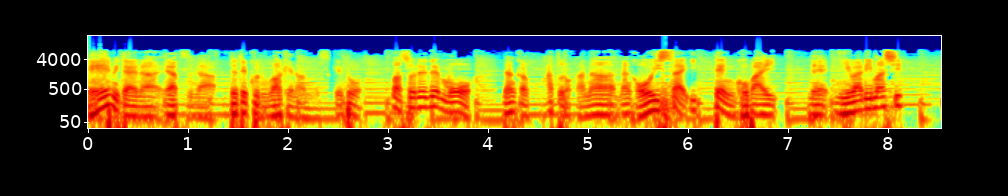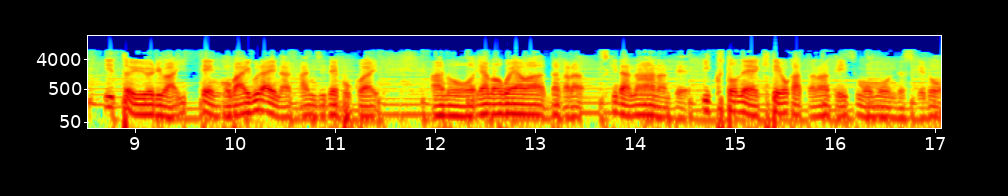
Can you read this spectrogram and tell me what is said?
ええー、みたいなやつが出てくるわけなんですけど、まあそれでも、なんか、あとのかな、なんか美味しさ1.5倍、ね、2割増しというよりは1.5倍ぐらいな感じで僕は、あの、山小屋はだから好きだなぁなんて、行くとね、来てよかったなっていつも思うんですけど、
